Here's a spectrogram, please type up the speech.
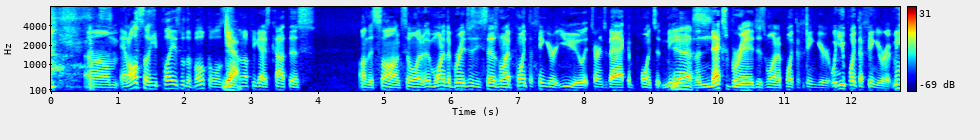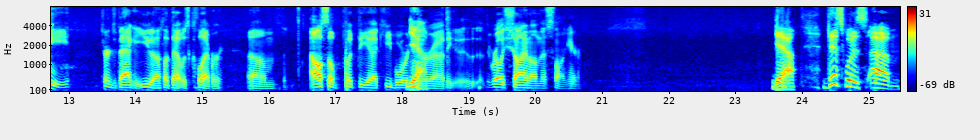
um, and also he plays with the vocals. Yeah. I don't know if you guys caught this on this song. So in one of the bridges, he says, "When I point the finger at you, it turns back and points at me." Yes. The next bridge is when I point the finger. When you point the finger at me, it turns back at you, and I thought that was clever. Um, I also put the uh, keyboard Yeah. or uh, the, the really shine on this song here. Yeah, this was. Um,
